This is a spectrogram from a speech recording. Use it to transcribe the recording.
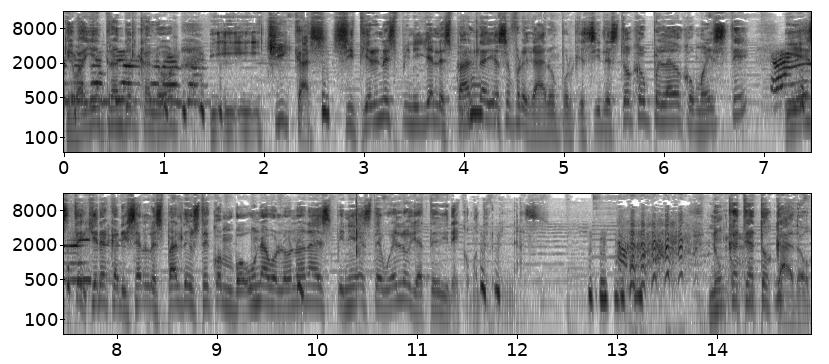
Que vaya entrando el calor. Y, y- y, chicas, si tienen espinilla en la espalda, ya se fregaron. Porque si les toca un pelado como este, y este quiere acariciar la espalda y usted con bo- una bolonona de espinilla de este vuelo, ya te diré cómo terminas. Nunca te ha tocado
